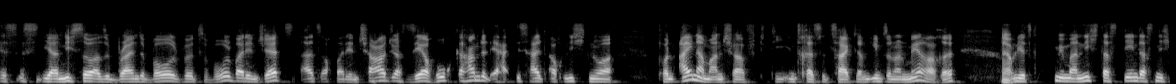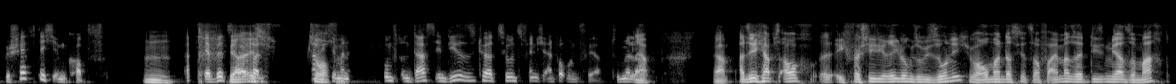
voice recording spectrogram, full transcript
es ist ja nicht so, also Brian DeBole wird sowohl bei den Jets als auch bei den Chargers sehr hoch gehandelt. Er ist halt auch nicht nur von einer Mannschaft, die Interesse zeigt an ihm, sondern mehrere. Ja. Und jetzt gucken wir mal nicht, dass den das nicht beschäftigt im Kopf. Hm. Er wird ja, selber nicht in Zukunft und das in dieser Situation finde ich einfach unfair. Tut mir leid. Ja. ja, also ich habe es auch, äh, ich verstehe die Regelung sowieso nicht, warum man das jetzt auf einmal seit diesem Jahr so macht.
